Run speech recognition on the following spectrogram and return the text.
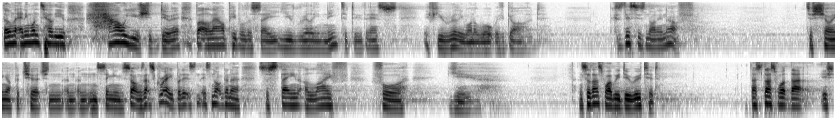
Don't let anyone tell you how you should do it, but allow people to say, you really need to do this if you really want to walk with God. Because this is not enough just showing up at church and, and, and singing songs. That's great, but it's, it's not going to sustain a life for you. And so that's why we do Rooted. That's, that's what that is.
